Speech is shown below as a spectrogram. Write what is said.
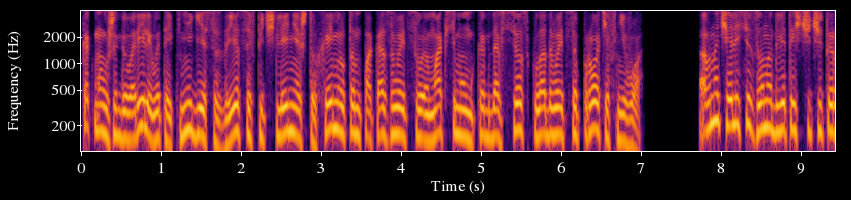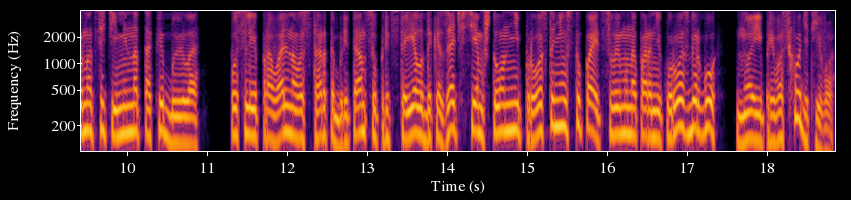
Как мы уже говорили, в этой книге создается впечатление, что Хэмилтон показывает свой максимум, когда все складывается против него. А в начале сезона 2014 именно так и было. После провального старта британцу предстояло доказать всем, что он не просто не уступает своему напарнику Росбергу, но и превосходит его.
